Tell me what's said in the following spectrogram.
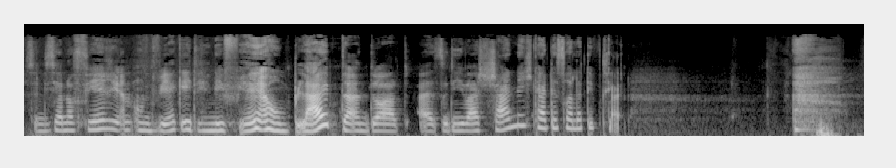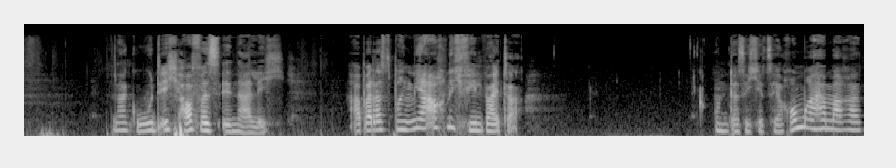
sind es ja noch Ferien und wer geht in die Ferien und bleibt dann dort? Also die Wahrscheinlichkeit ist relativ klein. Na gut, ich hoffe es innerlich. Aber das bringt mir auch nicht viel weiter. Und dass ich jetzt hier rumhammere,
